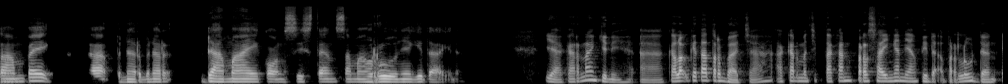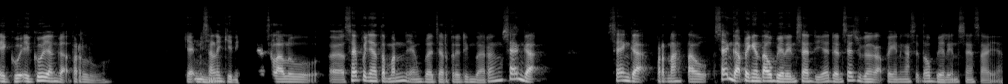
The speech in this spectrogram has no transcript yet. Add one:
sampai bisa benar-benar damai, konsisten sama rule-nya kita gitu. Ya, karena gini, uh, kalau kita terbaca akan menciptakan persaingan yang tidak perlu dan ego-ego yang nggak perlu. Kayak hmm. misalnya gini, saya selalu uh, saya punya teman yang belajar trading bareng, saya nggak saya nggak pernah tahu, saya nggak pengen tahu balance-nya dia dan saya juga nggak pengen ngasih tahu balance-nya saya.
